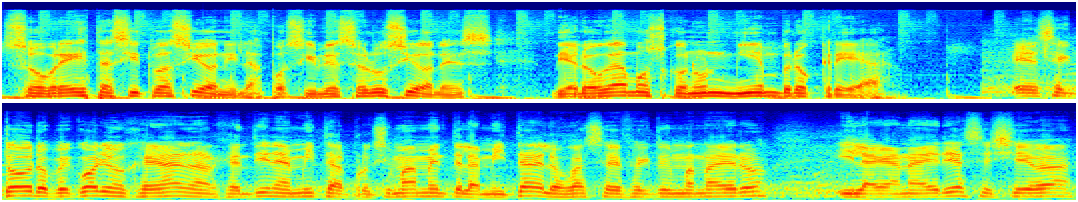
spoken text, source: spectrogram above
Sobre esta situación y las posibles soluciones, dialogamos con un miembro CREA. El sector agropecuario en general en Argentina emite aproximadamente la mitad de los gases de efecto invernadero y la ganadería se lleva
